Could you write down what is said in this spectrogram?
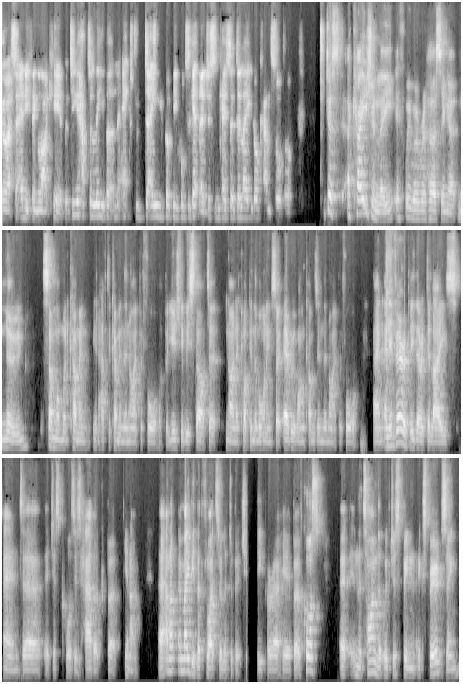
US are anything like here, but do you have to leave an extra day for people to get there just in case they're delayed or cancelled? Or? Just occasionally, if we were rehearsing at noon, someone would come in, you'd have to come in the night before, but usually we start at nine o'clock in the morning, so everyone comes in the night before. And, and invariably there are delays and uh, it just causes havoc, but you know, and, and maybe the flights are a little bit cheaper out here. But of course, uh, in the time that we've just been experiencing,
